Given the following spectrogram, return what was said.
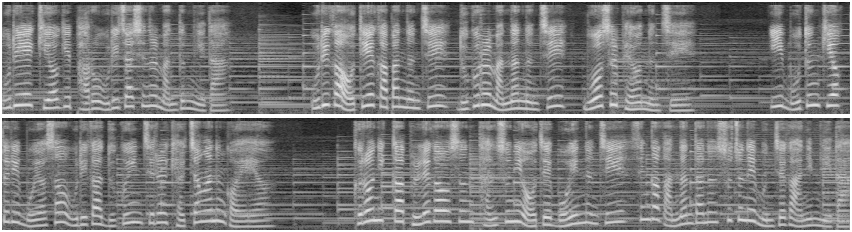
우리의 기억이 바로 우리 자신을 만듭니다. 우리가 어디에 가봤는지, 누구를 만났는지, 무엇을 배웠는지. 이 모든 기억들이 모여서 우리가 누구인지를 결정하는 거예요. 그러니까 블랙아웃은 단순히 어제 뭐 했는지 생각 안 난다는 수준의 문제가 아닙니다.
